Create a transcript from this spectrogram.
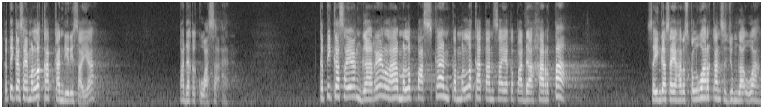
Ketika saya melekatkan diri saya pada kekuasaan. Ketika saya nggak rela melepaskan kemelekatan saya kepada harta, sehingga saya harus keluarkan sejumlah uang.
